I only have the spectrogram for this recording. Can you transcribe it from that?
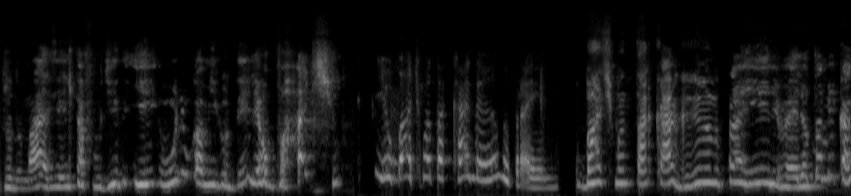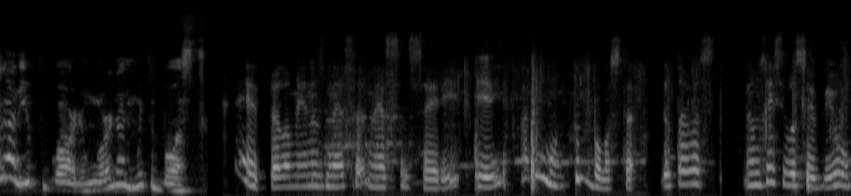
tudo mais, e ele tá fudido, e o único amigo dele é o Batman. E o Batman tá cagando pra ele. O Batman tá cagando pra ele, velho. Eu também cagaria pro Gordon. O Gordon é muito bosta. É, pelo menos nessa, nessa série, ele tá muito bosta. Eu tava. Eu não sei se você viu,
